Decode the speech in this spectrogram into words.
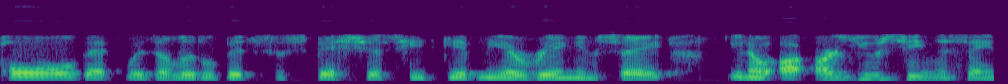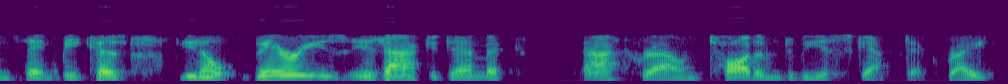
poll that was a little bit suspicious he'd give me a ring and say you know are, are you seeing the same thing because you know barry's his academic background taught him to be a skeptic right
